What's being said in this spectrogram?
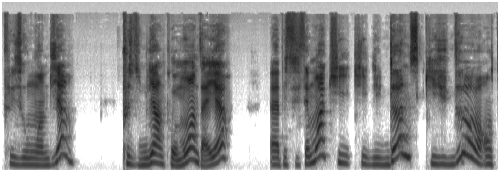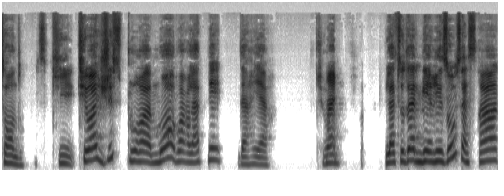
plus ou moins bien, plus bien que moins d'ailleurs, euh, parce que c'est moi qui, qui lui donne ce qu'il veut entendre, ce qui, tu vois, juste pour euh, moi avoir la paix derrière. Tu vois, la totale guérison, ça sera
